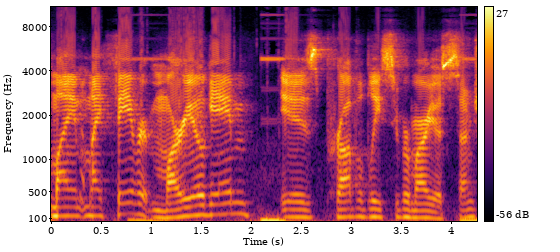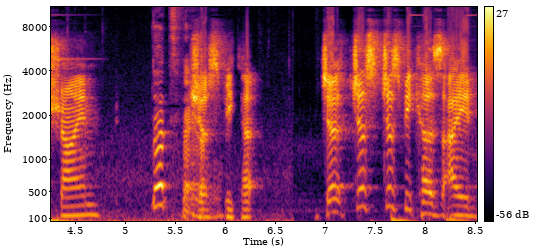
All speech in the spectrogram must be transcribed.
my my favorite Mario game is probably Super Mario Sunshine. That's fair. Just because. Just, just, just because I,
